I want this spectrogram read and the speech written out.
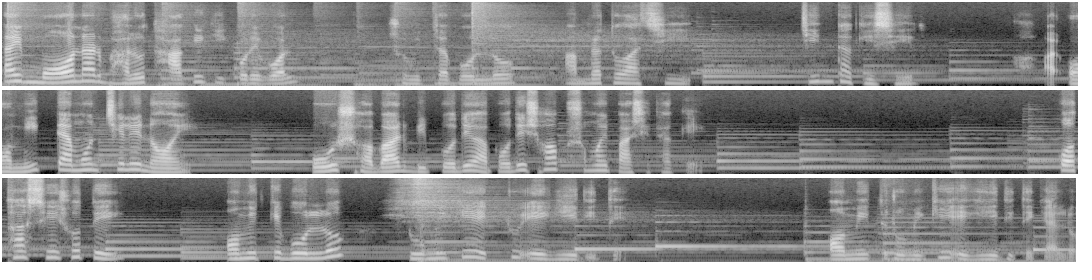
তাই মন আর ভালো থাকে কি করে বল? সুমিত্রা বলল, আমরা তো আছি চিন্তা কিসের? আর অমিত তেমন ছেলে নয়। ও সবার বিপদে আপদে সব সময় পাশে থাকে। কথা শেষ হতেই অমিতকে বলল, রুমিকে একটু এগিয়ে দিতে। অমিত রুমিকে এগিয়ে দিতে গেল।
